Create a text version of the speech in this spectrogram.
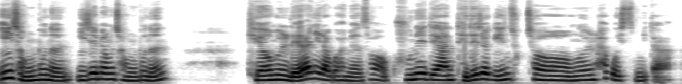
이 정부는 이재명 정부는 계엄을 내란이라고 하면서 군에 대한 대대적인 숙청을 하고 있습니다.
